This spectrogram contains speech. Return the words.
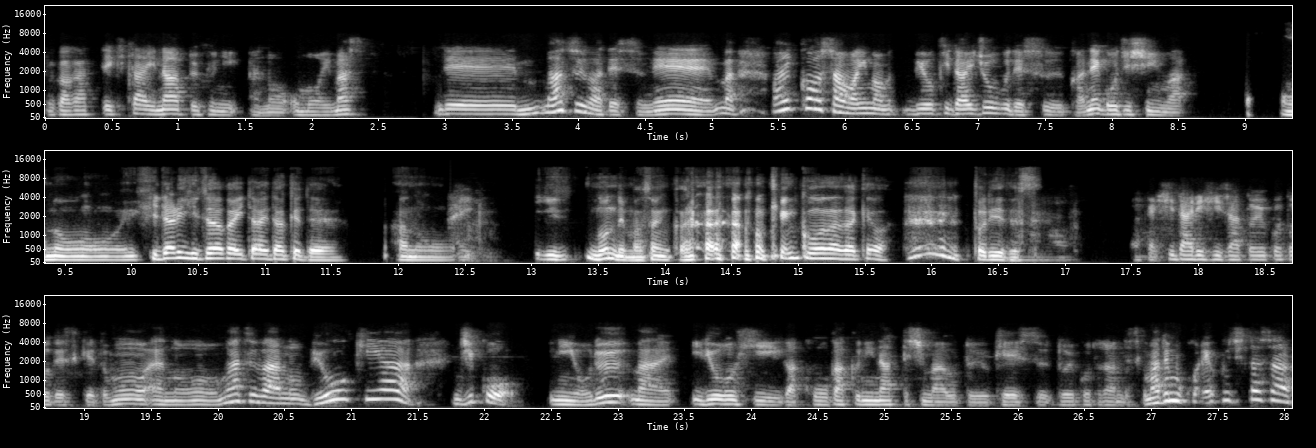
伺っていきたいなというふうに、あの、思います。で、まずはですね、まあ、相川さんは今、病気大丈夫ですかね、ご自身は？あの、左膝が痛いだけで、あの、はい、飲んでませんから あの健康なだけは 取り柄です。左膝ということですけれども、あの、まずはあの病気や事故による、まあ、医療費が高額になってしまうというケースということなんですが、まあでもこれ、藤田さん、やっ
